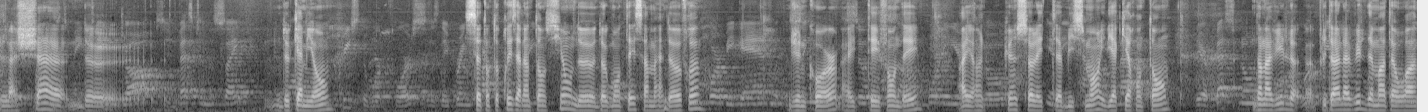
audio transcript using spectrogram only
l'achat de, de camions. Cette entreprise a l'intention d'augmenter sa main-d'œuvre. Gincore a été fondée à qu'un seul établissement il y a 40 ans dans la ville, plutôt à la ville de Mattawa.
